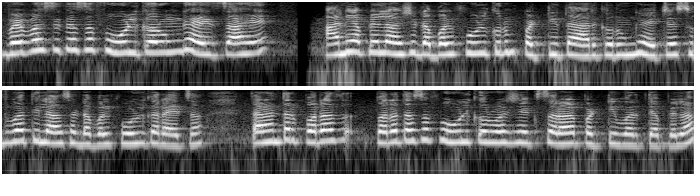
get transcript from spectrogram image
व्यवस्थित असं फोल्ड करून घ्यायचं आहे. आणि आपल्याला अशी डबल फोल्ड करून पट्टी तयार करून घ्यायची आहे. सुरुवातीला असं डबल फोल्ड करायचं. त्यानंतर परत परत असं फोल्ड करून अशी एक सरळ पट्टीवरती आपल्याला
